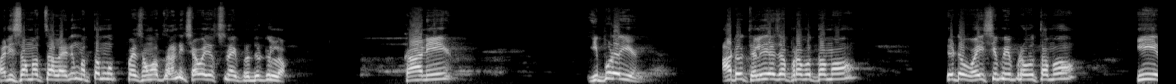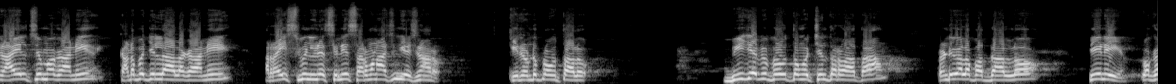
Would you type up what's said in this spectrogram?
పది సంవత్సరాలని మొత్తం ముప్పై సంవత్సరాన్ని సేవ చేస్తున్నాయి ప్రొద్దుటూరులో కానీ ఇప్పుడు అటు తెలుగుదేశం ప్రభుత్వము ఇటు వైసీపీ ప్రభుత్వము ఈ రాయలసీమ కానీ కడప జిల్లాలో కానీ రైస్ మిల్ ఇండస్ట్రీని సర్వనాశనం చేసినారు ఈ రెండు ప్రభుత్వాలు. బీజేపీ ప్రభుత్వం వచ్చిన తర్వాత రెండు వేల పద్నాలుగులో దీని ఒక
